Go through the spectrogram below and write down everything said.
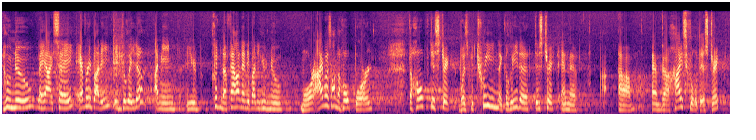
who knew, may I say, everybody in Goleta. I mean, you couldn't have found anybody who knew more. I was on the Hope board. The Hope district was between the Goleta district and the, uh, and the high school district.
